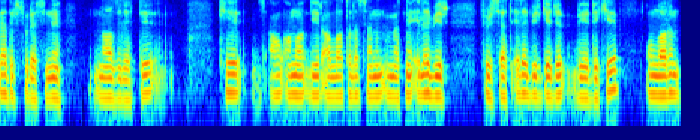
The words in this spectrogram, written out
Qədir suresini nazil etdi ki ama deyir Allah Teala sənin ümmətinə elə bir fürsət, elə bir gecə verdi ki, onların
